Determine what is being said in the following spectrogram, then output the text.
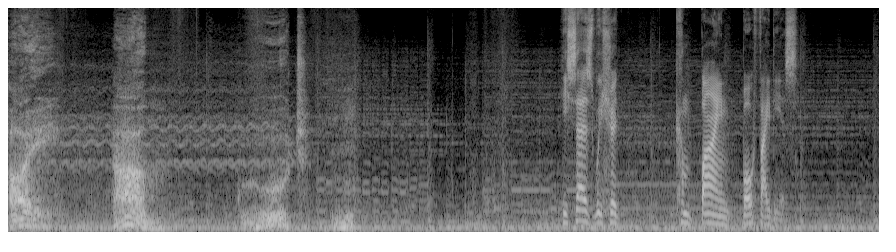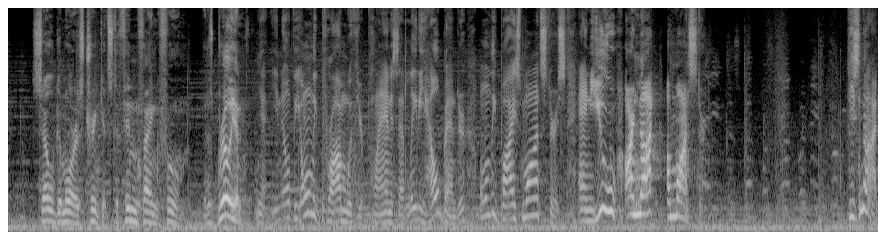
I am Groot. He says we should combine both ideas. Sell Gamora's trinkets to Fin Fang Foom. It is brilliant. Yeah, you know, the only problem with your plan is that Lady Hellbender only buys monsters, and you are not a monster. He's not.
